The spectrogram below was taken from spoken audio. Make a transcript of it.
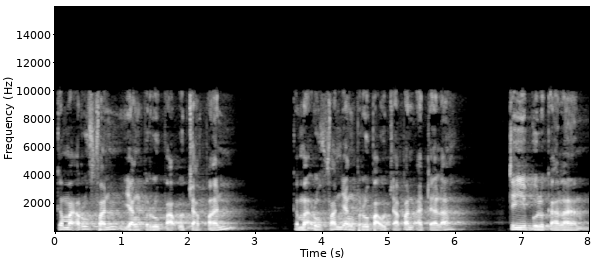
Kemakrufan yang berupa ucapan, kemakrufan yang berupa ucapan adalah tibul kalam,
